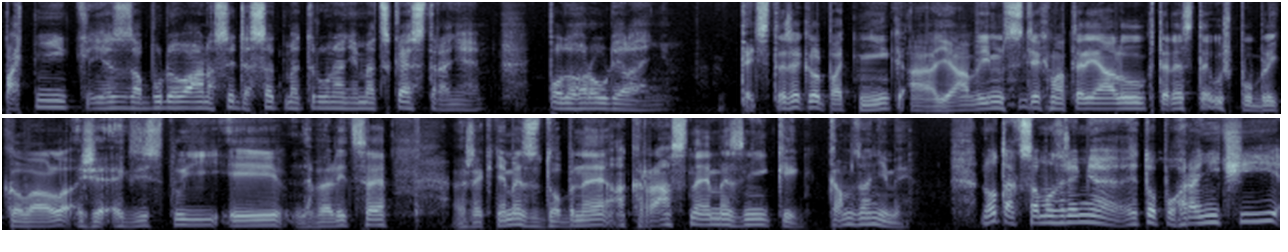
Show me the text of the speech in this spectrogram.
patník je zabudován asi 10 metrů na německé straně pod horou Dyleň. Teď jste řekl patník a já vím z těch materiálů, které jste už publikoval, že existují i velice, řekněme, zdobné a krásné mezníky. Kam za nimi? No tak samozřejmě je to pohraničí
